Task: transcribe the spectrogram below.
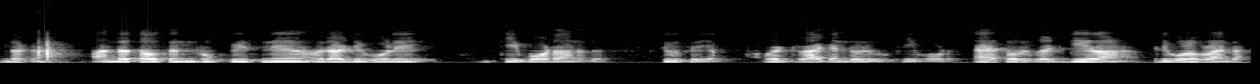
ഇതാക്കാം അണ്ടർ തൗസൻഡ് റുപ്പീസിന് ഒരു അടിപൊളി കീബോർഡാണിത് ചൂസ് ചെയ്യാം. റെഡ് ഡ്രാഗന്റെ ഒരു കീബോർഡ് സോറി റെഡ് ഗിയർ ആണ്. അടിപൊളി ബ്രാൻഡാണ്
